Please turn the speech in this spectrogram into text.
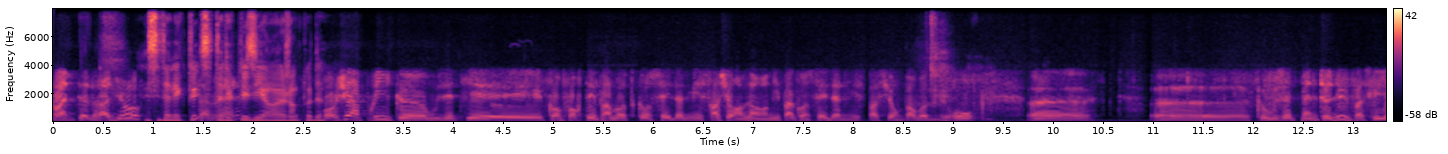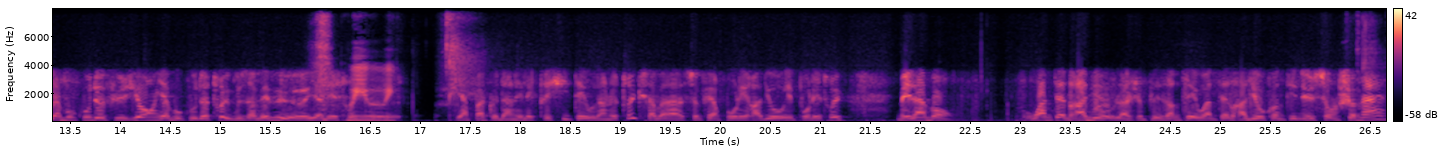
Wanted Radio. C'est avec, avec, plaisir, euh, Jean-Claude. Bon, j'ai appris que vous étiez conforté par votre conseil d'administration. Non, on dit pas conseil d'administration, par votre bureau. Euh, euh, que vous êtes maintenu parce qu'il y a beaucoup de fusions, il y a beaucoup de trucs. Vous avez vu, il y a des trucs. Oui, oui, oui. Il n'y a pas que dans l'électricité ou dans le truc, ça va se faire pour les radios et pour les trucs. Mais là, bon, Wanted Radio, là je plaisantais, Wanted Radio continue son chemin.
